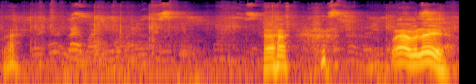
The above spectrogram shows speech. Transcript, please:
ไปฮะแว่ไปเลย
